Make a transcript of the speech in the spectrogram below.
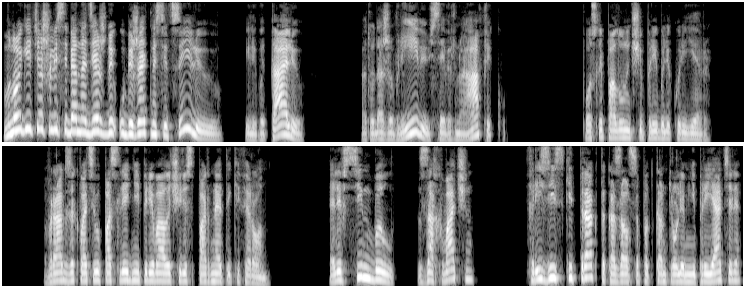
Многие тешили себя надеждой убежать на Сицилию или в Италию, а то даже в Ливию, Северную Африку. После полуночи прибыли курьеры. Враг захватил последние перевалы через Парнет и Кеферон. Элевсин был захвачен, фризийский тракт оказался под контролем неприятеля.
